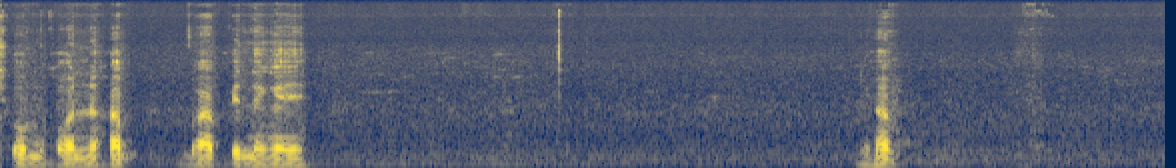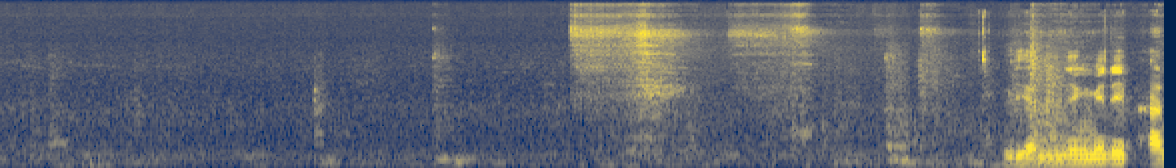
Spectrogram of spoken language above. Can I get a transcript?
ชมก่อนนะครับ ว่าเป็นยังไงนะครับ เหรียญยังไม่ได้ผ่าน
